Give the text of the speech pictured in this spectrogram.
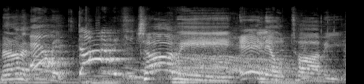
Meu nome é É Toby. o Tommy! Toby! Ele é o Toby.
